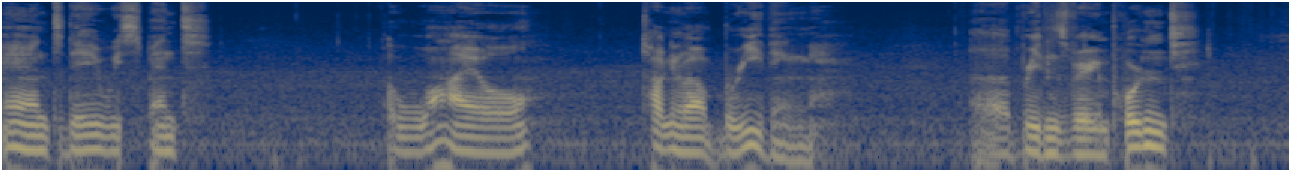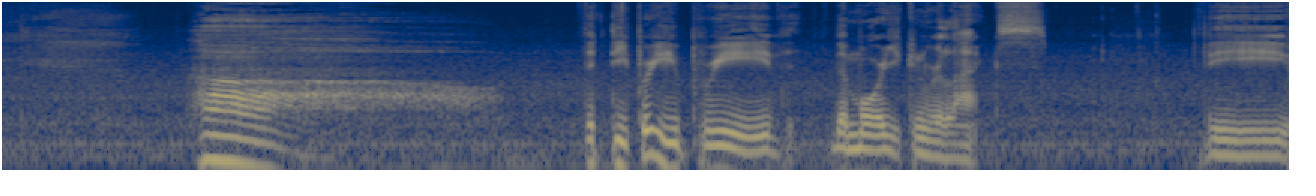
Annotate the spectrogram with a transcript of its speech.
and today we spent a while talking about breathing. Uh, breathing is very important. the deeper you breathe, the more you can relax. The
